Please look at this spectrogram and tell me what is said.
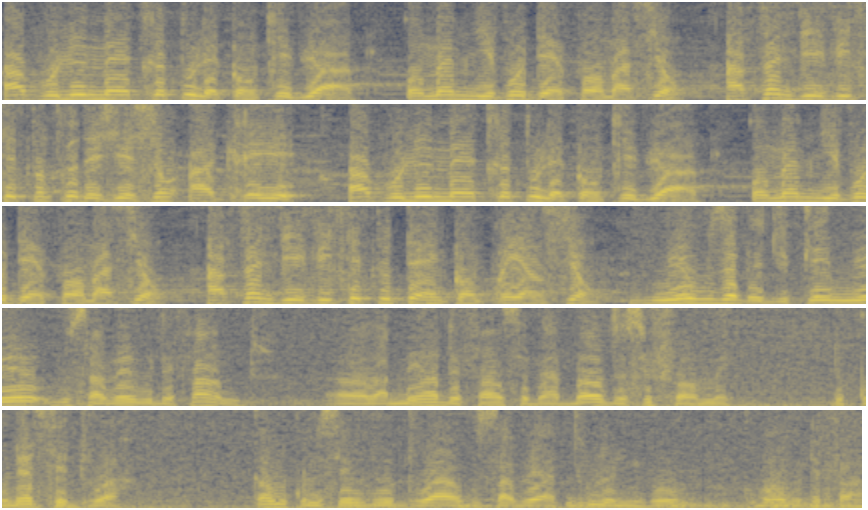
a voulu mettre tous les contribuables au même niveau d'information afin d'éviter le centre de gestion agréé a voulu mettre tous les contribuables au même niveau d'information afin d'éviter toute incompréhension. Mieux vous êtes éduqué, mieux vous savez vous défendre. La meilleure défense, c'est d'abord de se former, de connaître ses droits. Quand vous connaissez vos droits, vous savez à tout le niveau comment vous défendre.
